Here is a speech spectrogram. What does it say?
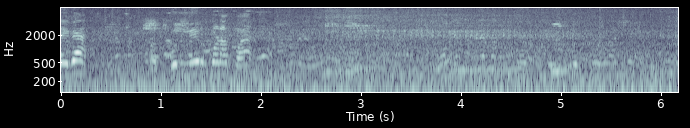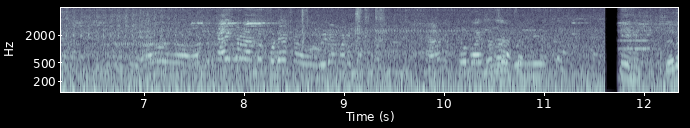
ಈಗ ಫುಲ್ ನೀರು ಕೊಡಪ್ಪ. ಸರ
